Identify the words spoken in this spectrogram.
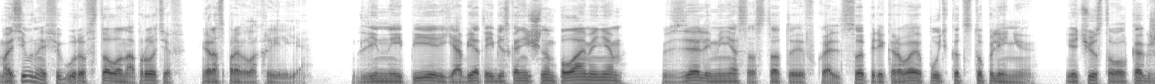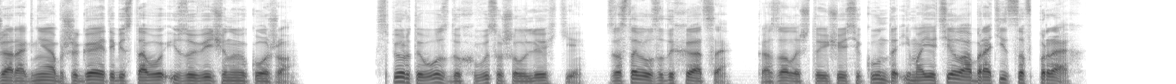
Массивная фигура встала напротив и расправила крылья. Длинные перья, объятые бесконечным пламенем, взяли меня со статуи в кольцо, перекрывая путь к отступлению. Я чувствовал, как жар огня обжигает и без того изувеченную кожу. Спертый воздух высушил легкие, заставил задыхаться. Казалось, что еще секунда, и мое тело обратится в прах.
